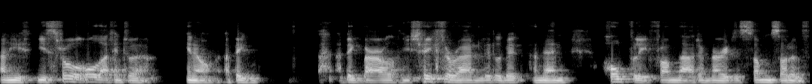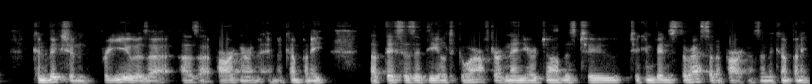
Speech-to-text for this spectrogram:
And you, you throw all that into a you know a big a big barrel and you shake it around a little bit and then hopefully from that emerges some sort of conviction for you as a as a partner in, in a company that this is a deal to go after and then your job is to to convince the rest of the partners in the company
